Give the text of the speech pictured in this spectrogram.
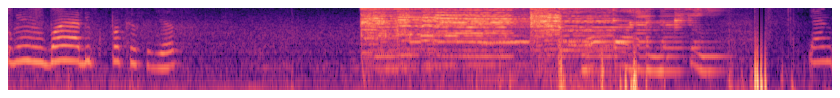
Bugün bayağı bir kupa kasacağız. Yani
